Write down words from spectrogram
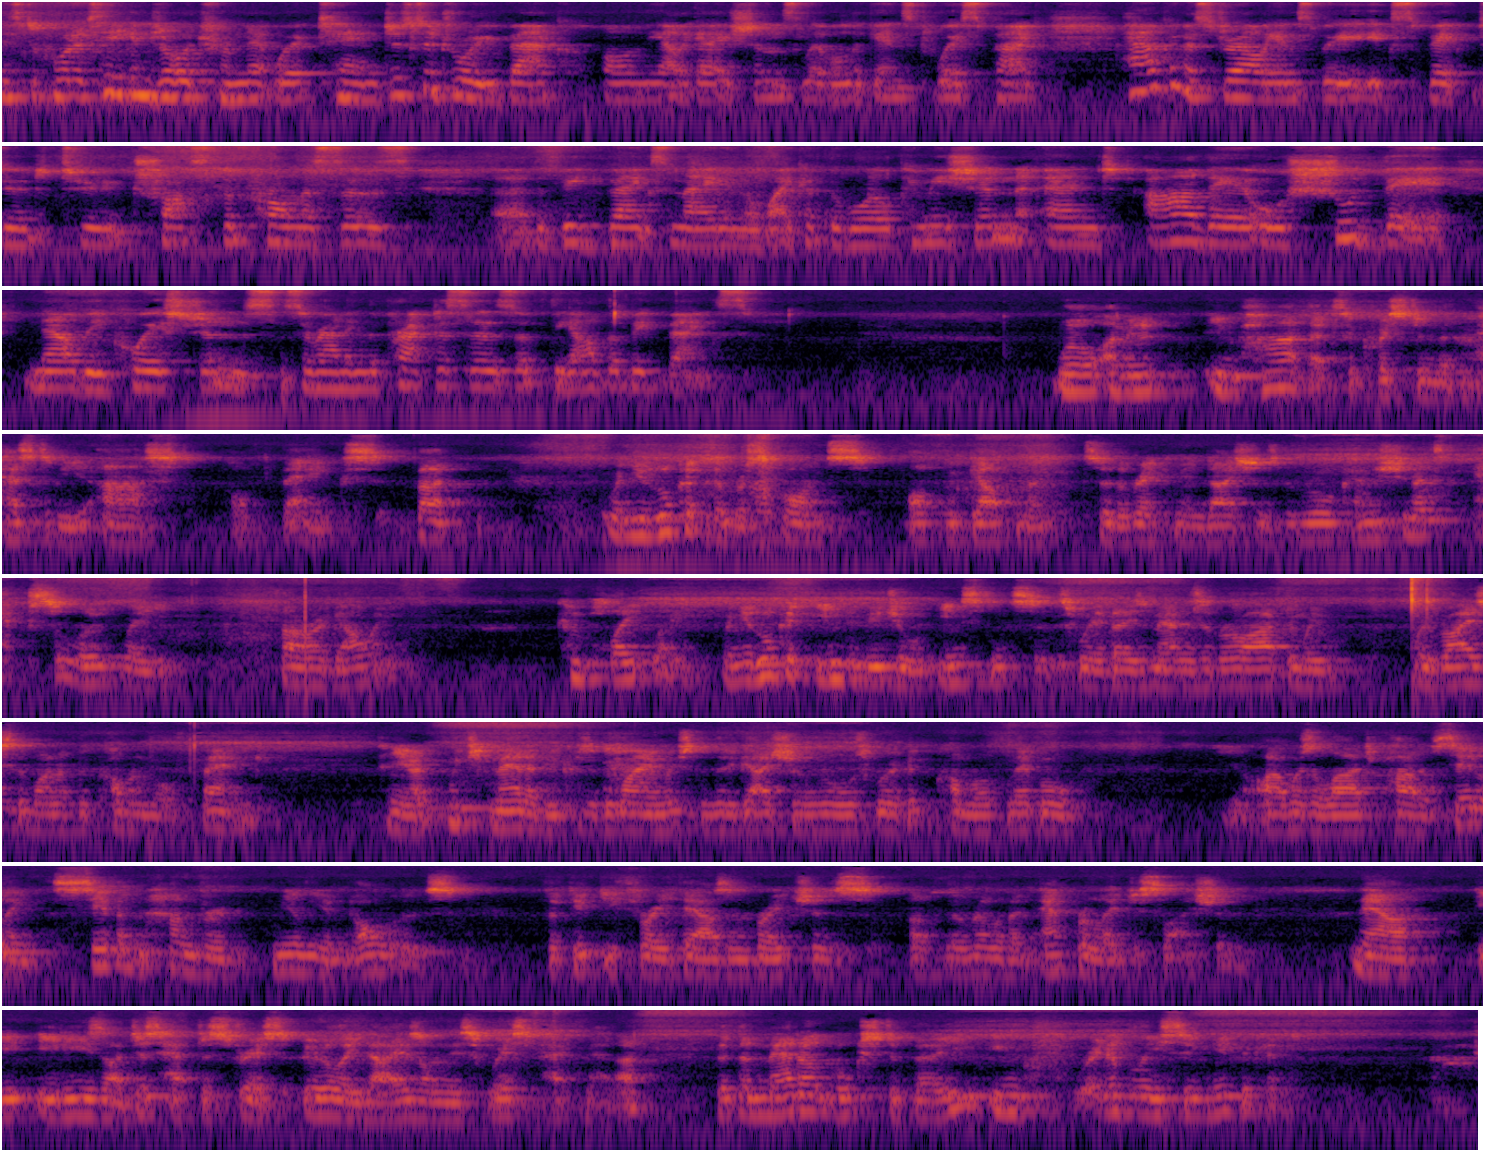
Mr Porter, Tegan George from Network 10. Just to draw you back on the allegations levelled against Westpac, how can Australians be expected to trust the promises uh, the big banks made in the wake of the Royal Commission? And are there or should there now be questions surrounding the practices of the other big banks? Well, I mean, in part, that's a question that has to be asked of banks. But when you look at the response of the government to the recommendations of the Royal Commission, it's absolutely thoroughgoing, completely. When you look at individual instances where these matters have arrived, and we, we raised the one of the Commonwealth Bank, you know, which matter because of the way in which the litigation rules work at the Commonwealth level, you know, I was a large part of settling $700 million for 53,000 breaches of the relevant APRA legislation. Now, it, it is, I just have to stress, early days on this Westpac matter, but the matter looks to be incredibly significant.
